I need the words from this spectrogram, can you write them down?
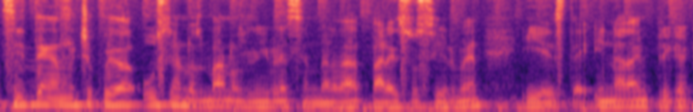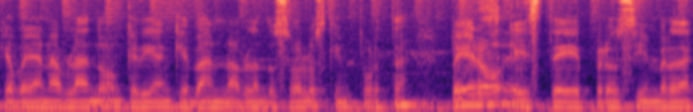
sí tengan mucho cuidado, usen los manos libres, en verdad, para eso sirven. Y este, y nada implica que vayan hablando, aunque digan que van hablando solos, que importa. Pero, este, pero sí, en verdad,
